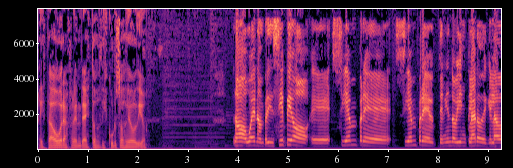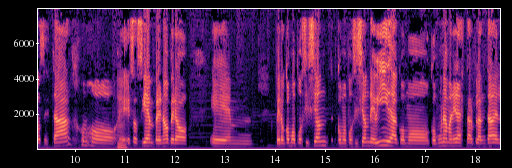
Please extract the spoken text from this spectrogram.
esta obra frente a estos discursos de odio? No, bueno, en principio eh, siempre, siempre teniendo bien claro de qué lado se está, como Mm. eh, eso siempre, ¿no? Pero, eh, pero como posición, como posición de vida, como, como una manera de estar plantada en,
